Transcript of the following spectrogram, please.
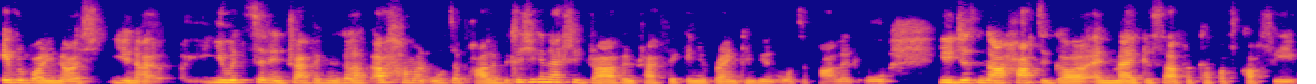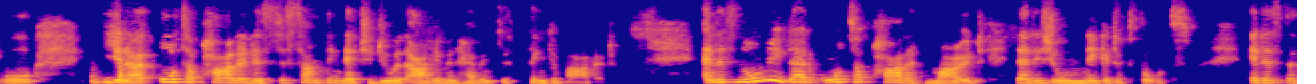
Everybody knows you know you would sit in traffic and go like oh i'm on autopilot because you can actually drive in traffic and your brain can be on autopilot or you just know how to go and make yourself a cup of coffee or you know autopilot is just something that you do without even having to think about it and it's normally that autopilot mode that is your negative thoughts. It is the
